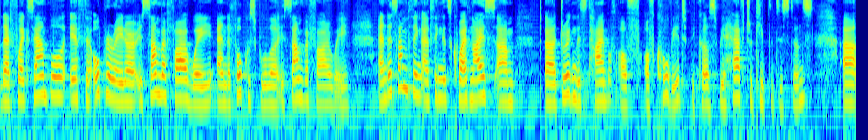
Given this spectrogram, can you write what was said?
that, for example, if the operator is somewhere far away and the focus puller is somewhere far away, and there's something I think it's quite nice um, uh, during this time of, of, of, COVID, because we have to keep the distance, uh,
